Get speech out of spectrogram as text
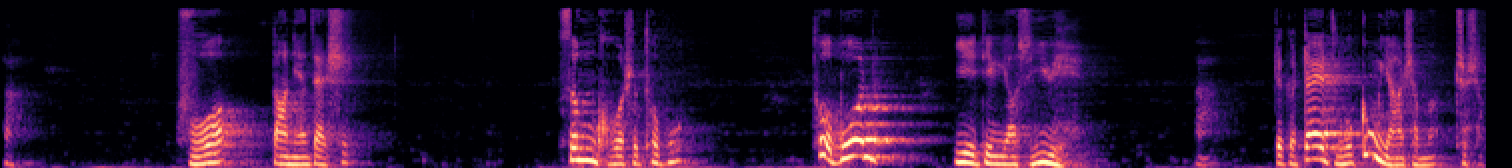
啊，佛。当年在世，生活是托钵，托钵呢一定要随缘啊。这个斋主供养什么吃什么，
